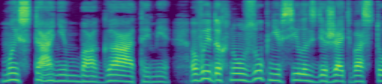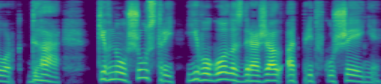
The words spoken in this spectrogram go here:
«Мы станем богатыми!» — выдохнул зуб, не в силах сдержать восторг. «Да, Кивнул Шустрый, его голос дрожал от предвкушения.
